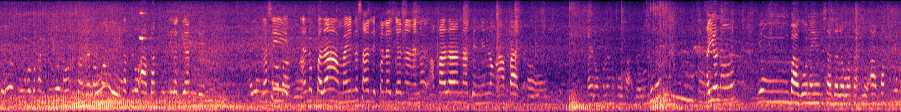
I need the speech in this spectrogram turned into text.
doon, yung kabakante yun, no? Isa, dalawa, tatlo, apat yung nilagyan din. Ayun, Kasi ano pala, may nasali pala dyan na ano, akala natin yun lang apat. Oo. Mayroon pala nakuha doon. Ayun, oh. Yung bago na yung isa, dalawa, tatlo, apat yun.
